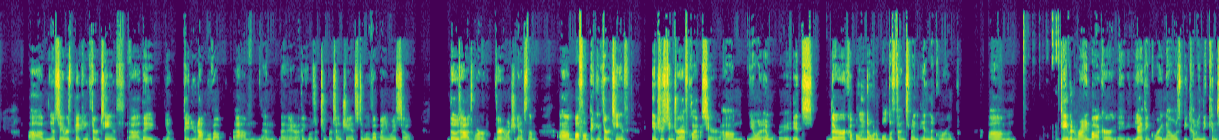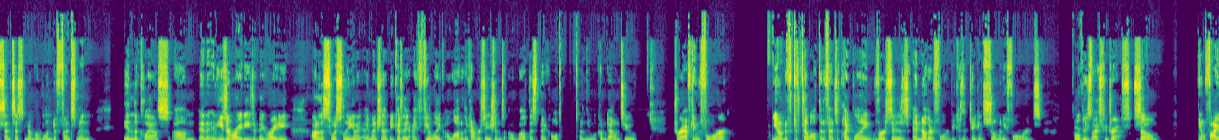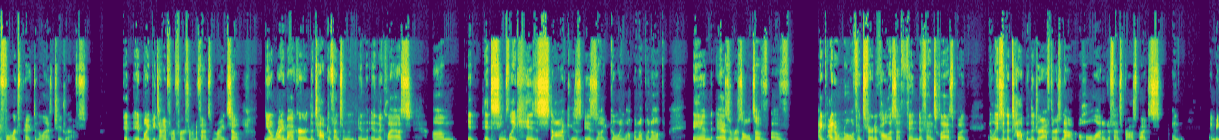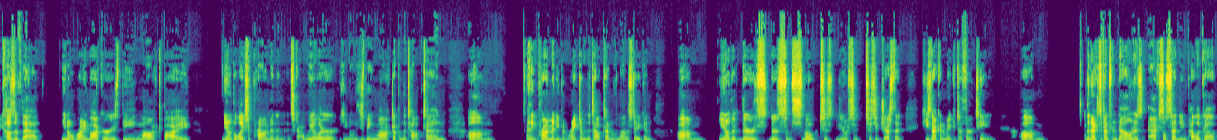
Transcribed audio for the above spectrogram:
Um, you know, Sabres picking 13th. Uh, they, you know, they do not move up. Um, and then I think it was a 2% chance to move up anyway. So those odds were very much against them. Um, Buffalo picking 13th. Interesting draft class here. Um, you know, and it's, there are a couple notable defensemen in the group. Um, David Reinbacher, I think right now is becoming the consensus number one defenseman in the class. Um, and and he's a righty. He's a big righty out of the Swiss league. And I, I mention that because I, I feel like a lot of the conversations about this pick ultimately will come down to drafting for, you know, to, to fill out the defensive pipeline versus another forward because they've taken so many forwards over these last few drafts. So, you know, five forwards picked in the last two drafts. It, it might be time for a first round defenseman, right? So, you know, Reinbacher, the top defenseman in in, in the class, um, it it seems like his stock is is like going up and up and up, and as a result of of, I I don't know if it's fair to call this a thin defense class, but at least at the top of the draft, there's not a whole lot of defense prospects, and and because of that, you know, Reinbacher is being mocked by you know the likes of Pronman and, and, Scott Wheeler. You know he's being mocked up in the top ten. Um, I think Pronman even ranked him in the top ten, if I'm not mistaken. Um, you know, there, there's there's some smoke to you know to, to suggest that he's not going to make it to 13. Um, the next defenseman down is Axel Sandin Pellikka.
